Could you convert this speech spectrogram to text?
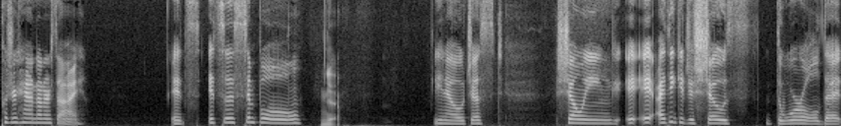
put your hand on her thigh. It's it's a simple, Yeah. you know, just showing it, it i think it just shows the world that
